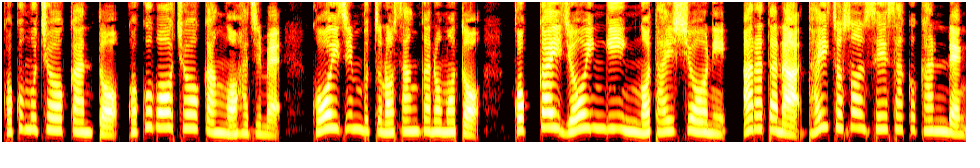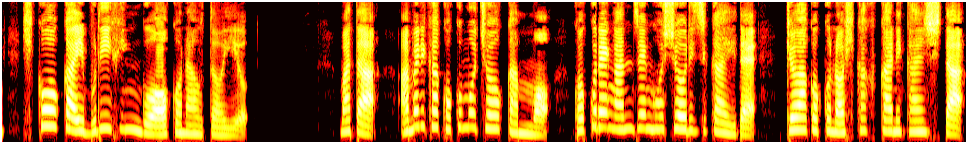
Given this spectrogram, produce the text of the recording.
国務長官と国防長官をはじめ、高位人物の参加のもと、国会上院議員を対象に新たな対祖村政策関連非公開ブリーフィングを行うという。また、アメリカ国務長官も国連安全保障理事会で共和国の非核化に関した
